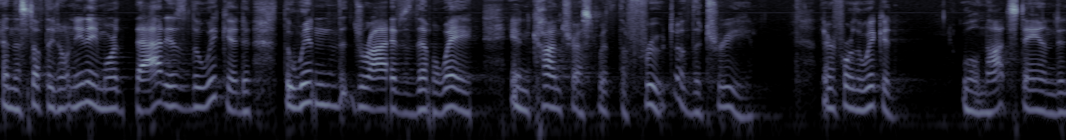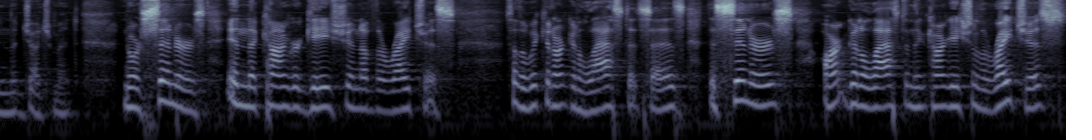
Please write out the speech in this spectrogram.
and the stuff they don't need anymore, that is the wicked. The wind drives them away in contrast with the fruit of the tree. Therefore, the wicked will not stand in the judgment, nor sinners in the congregation of the righteous. So the wicked aren't going to last, it says. The sinners aren't going to last in the congregation of the righteous,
